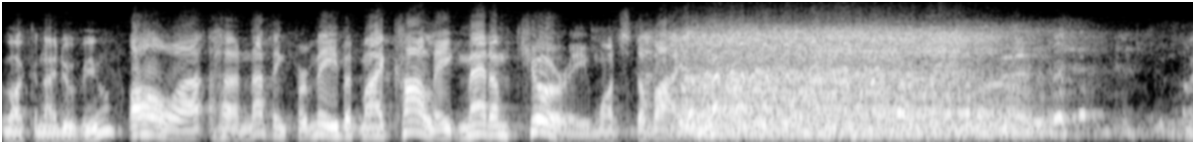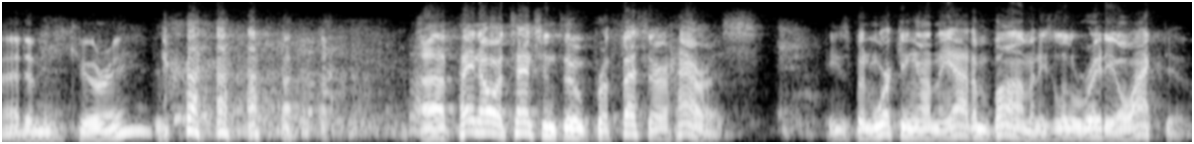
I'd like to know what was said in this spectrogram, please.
What can I do for you? Oh, uh, uh, nothing for me, but my colleague, Madame Curie, wants to buy it. Madam Curie? Uh, pay no attention to Professor Harris. He's been working on the atom bomb and he's a little radioactive.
